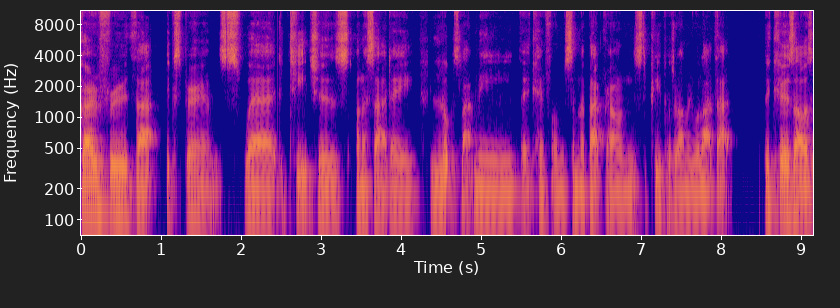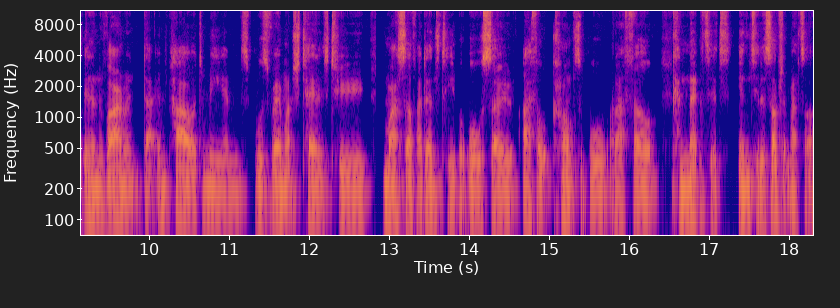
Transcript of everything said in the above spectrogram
Going through that experience where the teachers on a Saturday looked like me, they came from similar backgrounds, the pupils around me were like that because I was in an environment that empowered me and was very much tailored to my self identity, but also I felt comfortable and I felt connected into the subject matter.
